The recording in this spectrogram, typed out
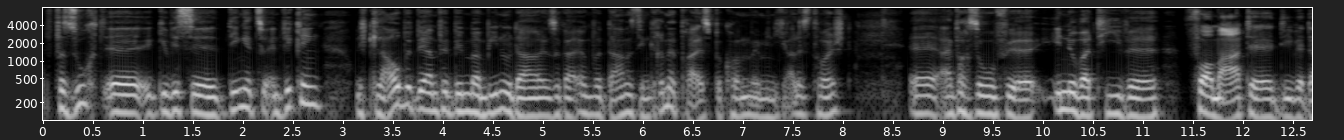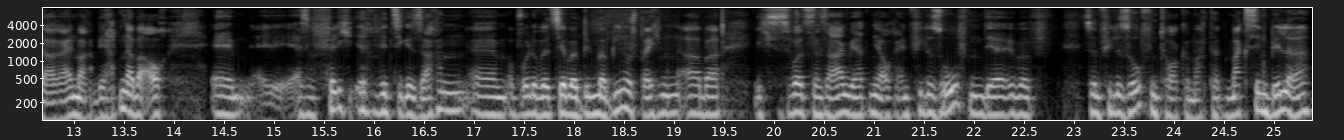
versucht, äh, gewisse Dinge zu entwickeln. Und ich glaube, wir haben für Bim Bambino da sogar irgendwo damals den Grimme-Preis bekommen, wenn mich nicht alles täuscht. Äh, einfach so für innovative Formate, die wir da reinmachen. Wir hatten aber auch ähm, äh, also völlig irrwitzige Sachen, ähm, obwohl du willst ja über Bim Bambino sprechen, aber ich wollte es nur sagen, wir hatten ja auch einen Philosophen, der über so einen Philosophentalk gemacht hat, Maxim Biller,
